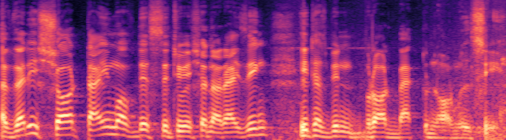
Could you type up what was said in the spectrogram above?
a very short time of this situation arising, it has been brought back to normalcy.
